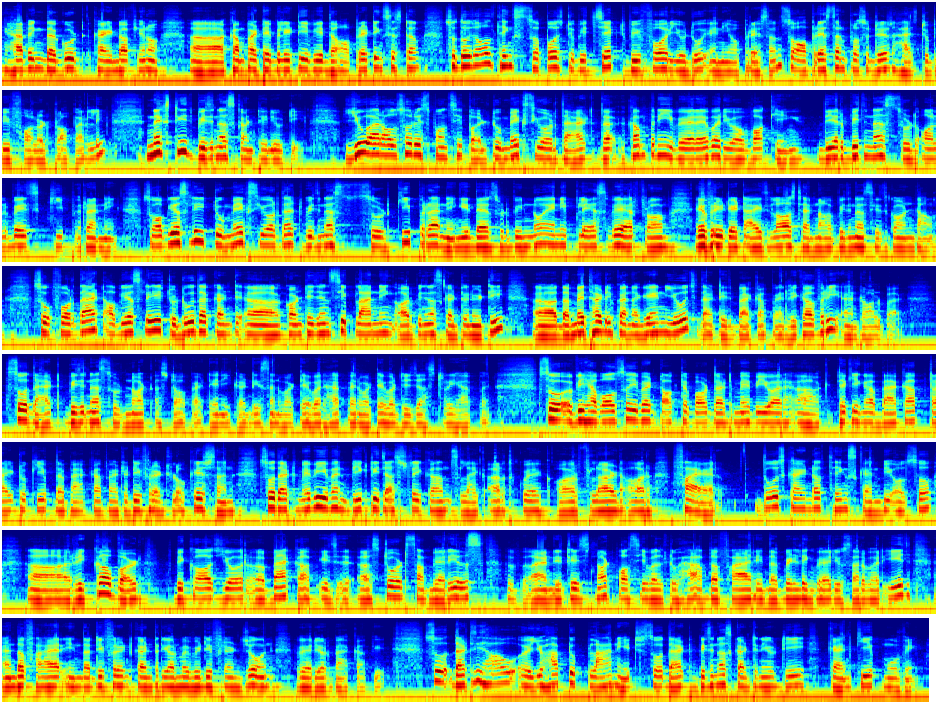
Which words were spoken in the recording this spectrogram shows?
having the good kind of you know uh, compatibility with the operating system. So those all things supposed to be checked before you do any operation. So operation procedure has to be followed properly. Next is business continuity. You are also responsible to make sure that the company wherever you are working their business should always keep running. So obviously to make sure that business should keep running there should be no any place where from every data is lost and now business is gone down. So for that obviously to do the uh, contingency planning or business continuity uh, the method you can again use that is backup and recovery and rollback so that business should not stop at any condition whatever happen whatever disaster happen so we have also even talked about that maybe you are uh, taking a backup try to keep the backup at a different location so that maybe even big disaster comes like earthquake or flood or fire those kind of things can be also uh, recovered because your uh, backup is uh, stored somewhere else and it is not possible to have the fire in the building where your server is and the fire in the different country or maybe different zone where your backup is. So that is how uh, you have to plan it so that business continuity can keep moving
